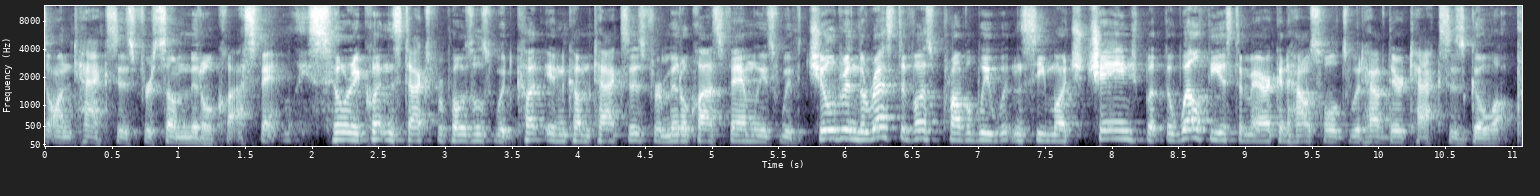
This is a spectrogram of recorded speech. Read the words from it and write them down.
on taxes for some middle-class families. Hillary Clinton's tax proposals would cut income taxes for middle-class families with children. The rest of us probably wouldn't see much change, but the wealthiest American households would have their taxes go up.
